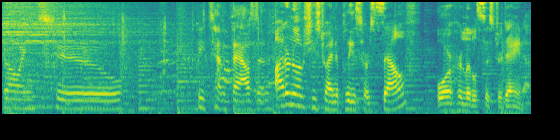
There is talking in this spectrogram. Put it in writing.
Going to be 10,000. I don't know if she's trying to please herself or her little sister Dana.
